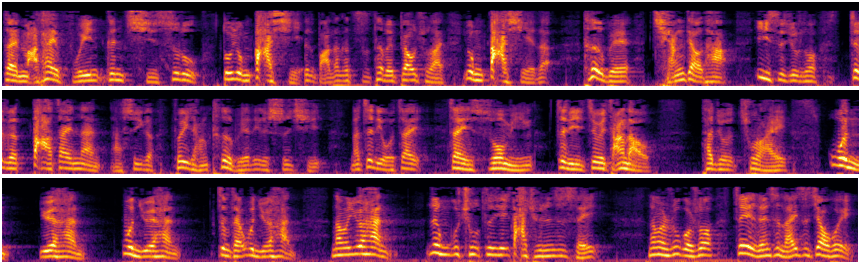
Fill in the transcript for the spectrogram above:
在马太福音跟启示录都用大写，这个把那个字特别标出来，用大写的，特别强调它，意思就是说这个大灾难啊是一个非常特别的一个时期。那这里我再再说明，这里这位长老他就出来问约翰，问约翰。正在问约翰，那么约翰认不出这些大群人是谁。那么如果说这些人是来自教会，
